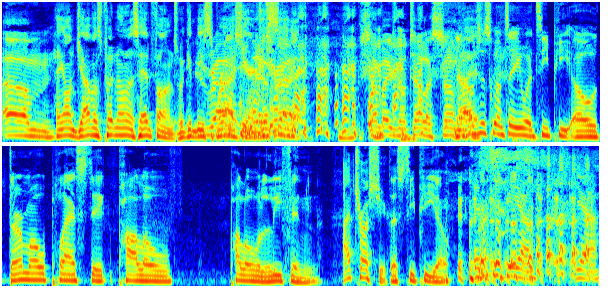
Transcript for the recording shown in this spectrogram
Um, Hang on, Java's putting on his headphones. We could be surprised here in just a second. right. Somebody's going to tell us something. No, I was just going to tell you what TPO thermoplastic poly polyolefin. I trust you. That's TPO. It's TPO, yeah.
